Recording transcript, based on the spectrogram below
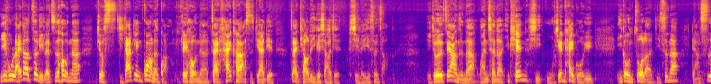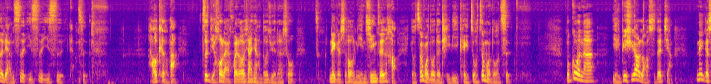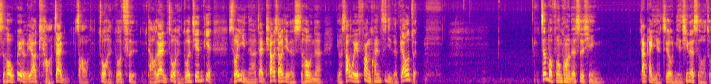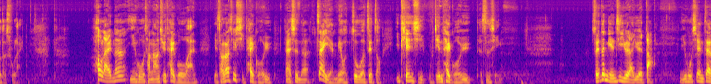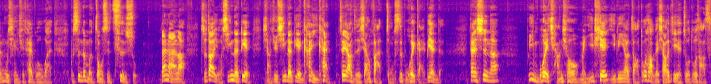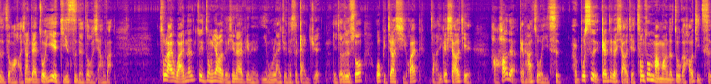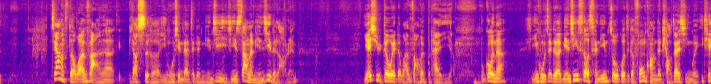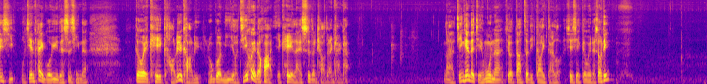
银湖来到这里了之后呢，就几家店逛了逛，最后呢，在 High Class 这家店再挑了一个小姐洗了一次澡。也就是这样子呢，完成了一天洗五间泰国浴，一共做了几次呢？两次，两次，一次，一次，两次，好可怕！自己后来回头想想，都觉得说那个时候年轻真好，有这么多的体力可以做这么多次。不过呢，也必须要老实的讲，那个时候为了要挑战找做很多次，挑战做很多间店，所以呢，在挑小姐的时候呢，有稍微放宽自己的标准。这么疯狂的事情，大概也只有年轻的时候做得出来。后来呢，银狐常常去泰国玩，也常常去洗泰国浴，但是呢，再也没有做过这种一天洗五间泰国浴的事情。随着年纪越来越大，银狐现在目前去泰国玩，不是那么重视次数。当然了，知道有新的店，想去新的店看一看，这样子的想法总是不会改变的。但是呢，并不会强求每一天一定要找多少个小姐做多少次这种好像在做业绩似的这种想法。出来玩呢，最重要的现在变得银狐来觉得是感觉，也就是说，我比较喜欢找一个小姐好好的跟她做一次，而不是跟这个小姐匆匆忙忙的做个好几次。这样子的玩法呢，比较适合银狐现在这个年纪已经上了年纪的老人。也许各位的玩法会不太一样，不过呢。银狐这个年轻时候曾经做过这个疯狂的挑战行为，一天洗五间泰国浴的事情呢，各位可以考虑考虑。如果你有机会的话，也可以来试着挑战看看。那今天的节目呢，就到这里告一段落，谢谢各位的收听。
